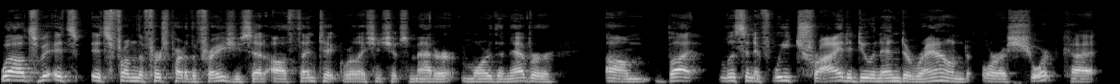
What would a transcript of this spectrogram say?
Well, it's it's it's from the first part of the phrase you said. Authentic relationships matter more than ever. Um, but listen, if we try to do an end around or a shortcut,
